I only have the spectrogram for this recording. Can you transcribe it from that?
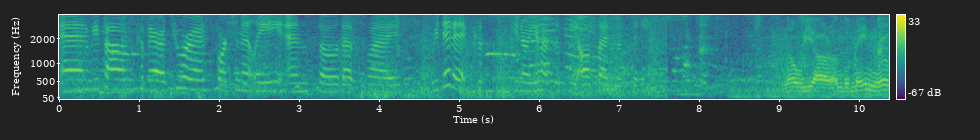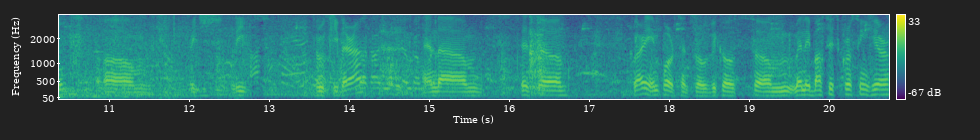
and we found Kibera Tours, fortunately, and so that's why we did it, because you know you have to see all sides of the city. Now we are on the main road, um, which leads through Kibera, and um, it's a very important road because um, many buses crossing here,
